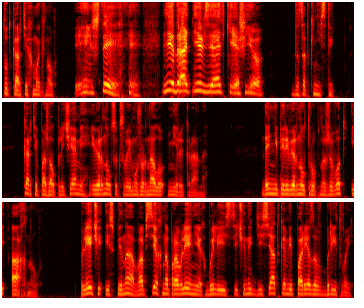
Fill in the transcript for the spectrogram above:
Тут Карти хмыкнул. «Ишь ты, не дать не взять кешью!» «Да заткнись ты!» Карти пожал плечами и вернулся к своему журналу «Мир экрана». Дэнни перевернул труп на живот и ахнул. Плечи и спина во всех направлениях были истечены десятками порезов бритвой.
